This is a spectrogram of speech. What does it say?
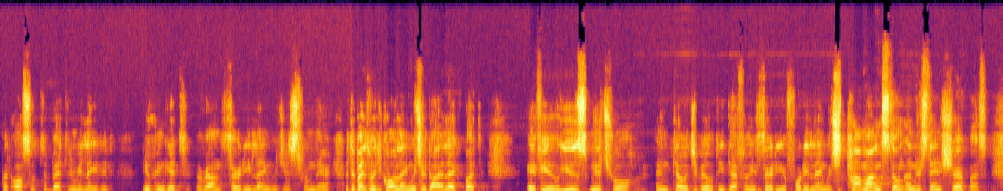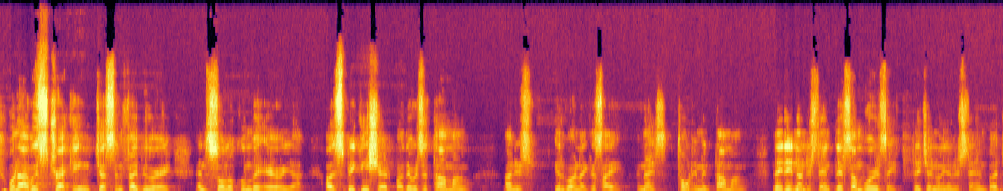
but also Tibetan related. You can get around 30 languages from there. It depends what you call language or dialect, but if you use mutual intelligibility, definitely 30 or 40 languages. Tamangs don't understand Sherpas. When I was trekking just in February in the Solukhumbu area, I was speaking Sherpa. There was a Tamang, and he's know, going like this. I and I told him in Tamang. They didn't understand. There's some words they, they generally understand, but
